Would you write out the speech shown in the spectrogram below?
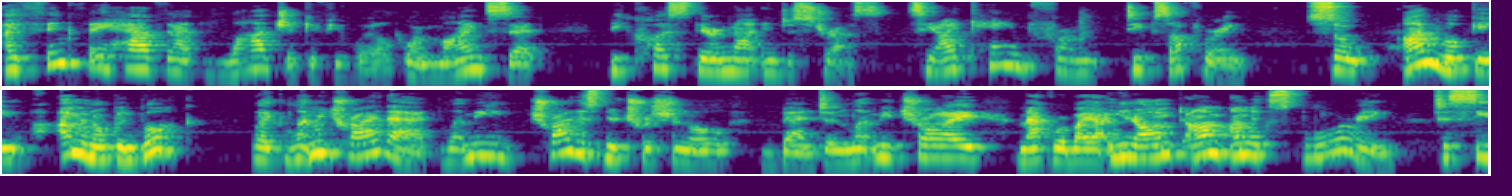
i think they have that logic if you will or mindset because they're not in distress see i came from deep suffering so i'm looking i'm an open book like let me try that let me try this nutritional bent and let me try macrobiome you know i'm i'm, I'm exploring to see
